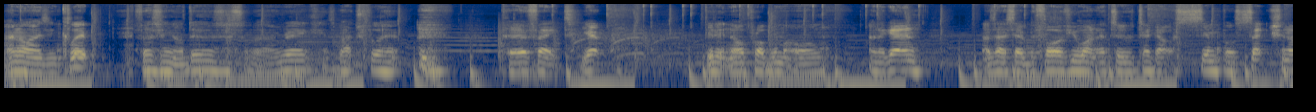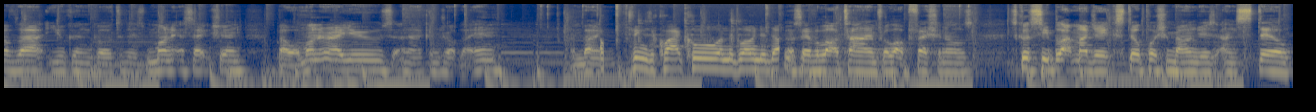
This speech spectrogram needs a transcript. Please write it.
analyzing clip, First thing I'll do is a rig, it's batch plate. Perfect, yep. Did it no problem at all. And again, as I said before, if you wanted to take out a simple section of that, you can go to this monitor section, about what monitor I use, and I can drop that in, and bang. Things are quite cool and they're glowing the dark. It'll save a lot of time for a lot of professionals. It's good to see Blackmagic still pushing boundaries and still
